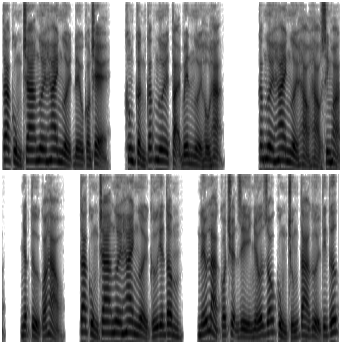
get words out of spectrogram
Ta cùng cha ngươi hai người đều còn trẻ, không cần các ngươi tại bên người hầu hạ. Các ngươi hai người hảo hảo sinh hoạt, nhật tử quá hảo, ta cùng cha ngươi hai người cứ yên tâm, nếu là có chuyện gì nhớ rõ cùng chúng ta gửi tin tức.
